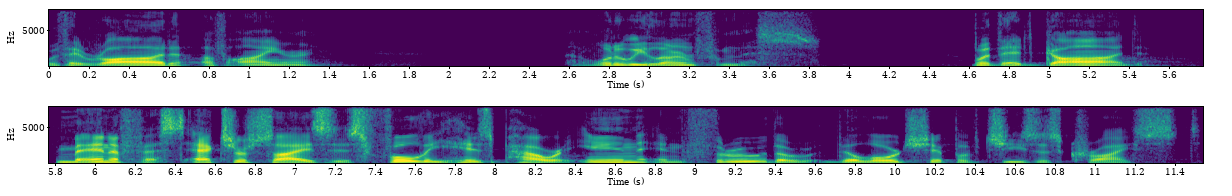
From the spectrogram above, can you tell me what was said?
with a rod of iron. And what do we learn from this? But that God manifests, exercises fully his power in and through the, the lordship of Jesus Christ.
